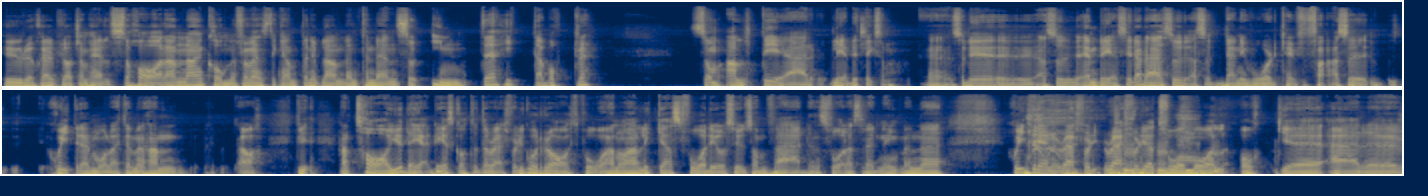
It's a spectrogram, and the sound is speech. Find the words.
hur självklart som helst, så har han när han kommer från vänsterkanten ibland en tendens att inte hitta bortre. Som alltid är ledigt liksom. Eh, så det, alltså en bredsida där så, alltså Danny Ward kan ju för fan, alltså skit i den målvakten men han, ja, vi, han tar ju det, det skottet av Rashford. Det går rakt på han och han lyckas få det att se ut som världens svåraste räddning. Men eh, skit i det nu. Rashford, Rashford gör två mål och eh, är eh,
